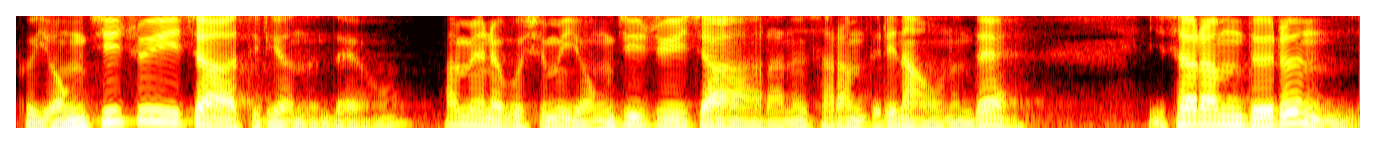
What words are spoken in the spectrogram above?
그 영지주의자들이었는데요. 화면에 보시면 영지주의자라는 사람들이 나오는데 이 사람들은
